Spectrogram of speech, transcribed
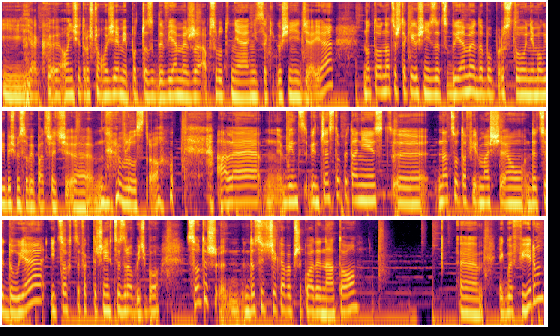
i jak e, oni się troszczą o ziemię, podczas gdy wiemy, że absolutnie nic takiego się nie dzieje, no to na coś takiego się nie zdecydujemy, no po prostu nie moglibyśmy sobie patrzeć e, w lustro. Ale więc, więc często pytanie jest, y, na co ta firma się decyduje i co chce, faktycznie chce zrobić, bo są też y, dosyć ciekawe przykłady na to, jakby firm,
